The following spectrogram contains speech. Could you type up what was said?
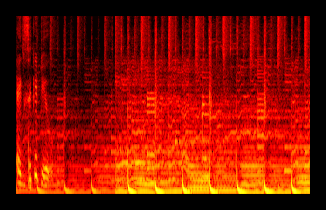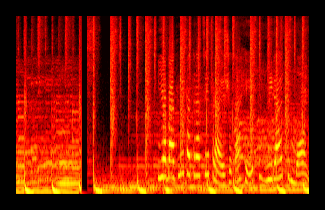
एक्झिक्युटिव्ह. या बातमीपत्राचे प्रायोजक आहेत विराट मॉल.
